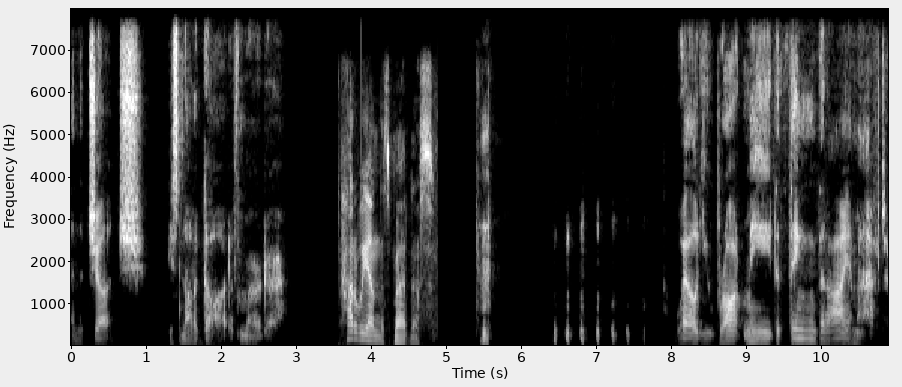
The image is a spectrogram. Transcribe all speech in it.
and the judge is not a god of murder. How do we end this madness? Well, you brought me the thing that I am after,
